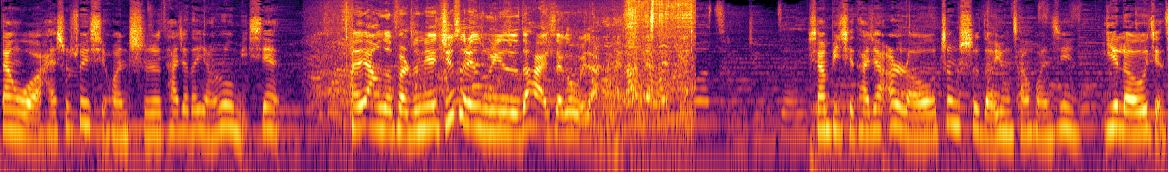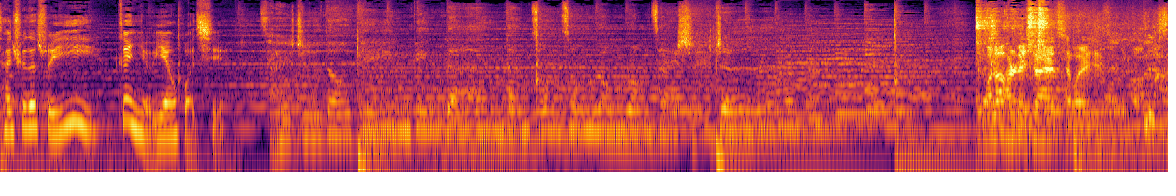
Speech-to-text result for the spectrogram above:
但我还是最喜欢吃他家的羊肉米线，他的羊肉粉真的几十年如一日都还是那个味道。相比起他家二楼正式的用餐环境，一楼简餐区的随意更有烟火气。才知道平平淡淡、从从容容才是真。我老汉儿都喜欢吃，我也喜欢吃。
